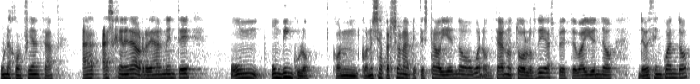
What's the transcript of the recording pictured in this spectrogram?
una confianza, ha- has generado realmente un, un vínculo con, con esa persona que te está oyendo, bueno, quizás no todos los días, pero te va oyendo de vez en cuando.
